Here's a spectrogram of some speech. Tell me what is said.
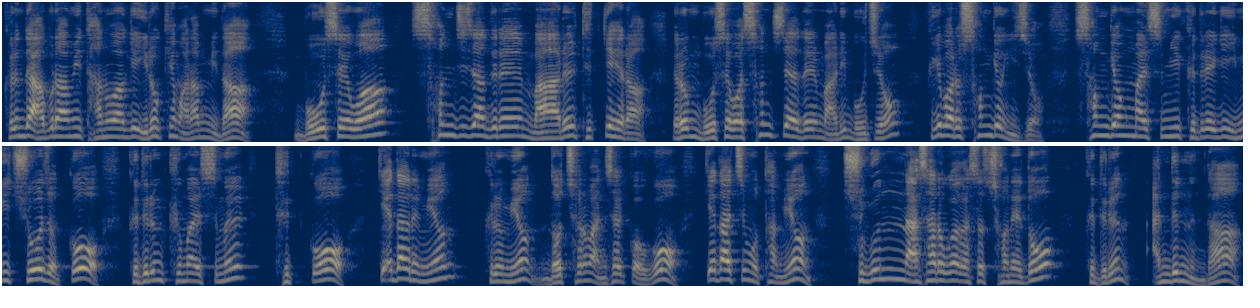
그런데 아브라함이 단호하게 이렇게 말합니다. 모세와 선지자들의 말을 듣게 해라. 여러분, 모세와 선지자들의 말이 뭐죠? 그게 바로 성경이죠. 성경 말씀이 그들에게 이미 주어졌고 그들은 그 말씀을 듣고 깨달으면 그러면 너처럼 안 살 거고 깨닫지 못하면 죽은 나사로가 가서 전해도 그들은 안 듣는다.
